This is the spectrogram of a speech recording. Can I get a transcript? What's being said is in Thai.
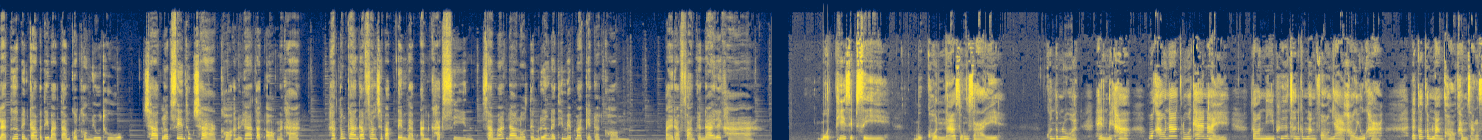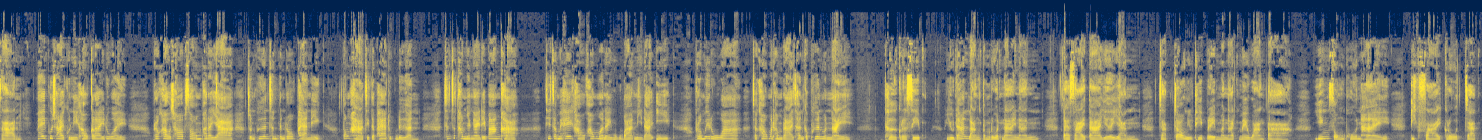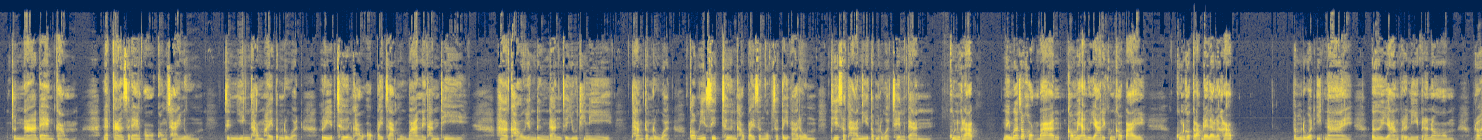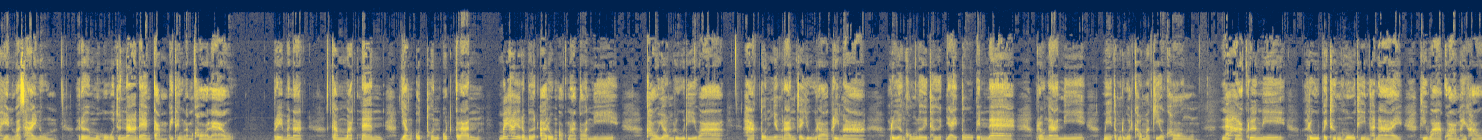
และเพื่อเป็นการปฏิบัติตามกฎของ YouTube ฉากเลิฟซีนทุกฉากขออนุญาตตัดออกนะคะ หากต้องการรับฟังฉบับเต็มแบบอันคัดซีน สามารถดาวน์โหลดเต็มเรื่องได้ที่ mapmarket.com ไปรับฟังกันได้เลยค่ะ บทที่ 14 บุคคลน่าสงสัย คุณตำรวจเห็นไหมคะ ว่าเขาน่ากลัวแค่ไหน ตอนนี้เพื่อนฉันกำลังฟ้องหย่าเขาอยู่ค่ะ แล้วก็กำลังขอคำสั่งศาลไม่ให้ผู้ชายคนนี้เข้าใกล้ด้วย เพราะเขาชอบซ้อมภรรยาจนเพื่อนฉันเป็นโรคแพนิค ต้องหาจิตแพทย์ทุกเดือน ฉันจะทำยังไงได้บ้างคะ ที่จะไม่ให้เขาเข้ามาในหมู่บ้านนี้ได้อีก เพราะไม่รู้ว่าจะเข้ามาทำร้ายฉันกับเพื่อนวันไหน เธอกระซิบอยู่ด้านหลังตำรวจนายนั้น แต่สายตาเย้ยหยัน จับจ้องอยู่ที่เปรมมนัดไม่วางตา ยิ่งส่งผลให้อีกฝ่ายโกรธจัดจนหน้าแดงก่ำและการแสดงออกของชายหนุ่ม จึงยิ่งทำให้ตำรวจ รีบเชิญเขาออกไปจากหมู่บ้านในทันที หากเขายังดึงดันจะอยู่ที่นี่ ทางตำรวจก็มีสิทธิ์เชิญเขาไปสงบสติอารมณ์ ที่สถานีตำรวจเช่นกัน คุณครับ ในเมื่อเจ้าของบ้านเขาไม่อนุญาตให้คุณเข้าไป คุณก็กลับได้แล้วนะครับ ตำรวจอีกนาย เอ่ยอย่างประนีประนอม เพราะเห็นว่าชายหนุ่ม เริ่มโมโหจนหน้าแดงก่ำไปถึงลำคอแล้ว เปรมนัทกำหมัดแน่นอย่างอดทนอดกลั้น ไม่ให้ระเบิดอารมณ์ออกมาตอนนี้ เขาย่อมรู้ดีว่า หากตนยังรั้นจะอยู่รอพริมา เรื่องคงเลยเถิดใหญ่โตเป็นแน่ เพราะงานนี้มีตำรวจเข้ามาเกี่ยวข้อง และหากเรื่องนี้ รู้ไปถึงหูทีมทนายที่ว่าความให้เขา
